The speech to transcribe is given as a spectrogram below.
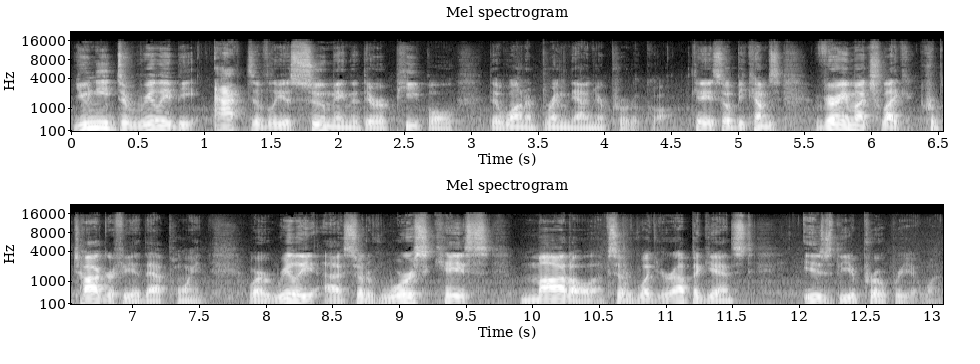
you need to really be actively assuming that there are people that want to bring down your protocol. Okay, so it becomes very much like cryptography at that point, where really a sort of worst case model of sort of what you're up against is the appropriate one.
